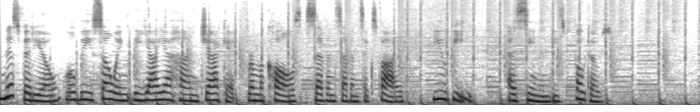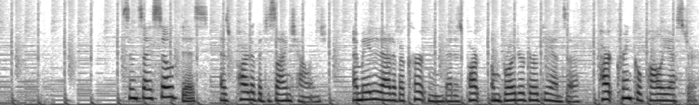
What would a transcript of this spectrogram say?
In this video, we'll be sewing the Yaya Han jacket from McCall's 7765 View B, as seen in these photos. Since I sewed this as part of a design challenge, I made it out of a curtain that is part embroidered organza, part crinkle polyester.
